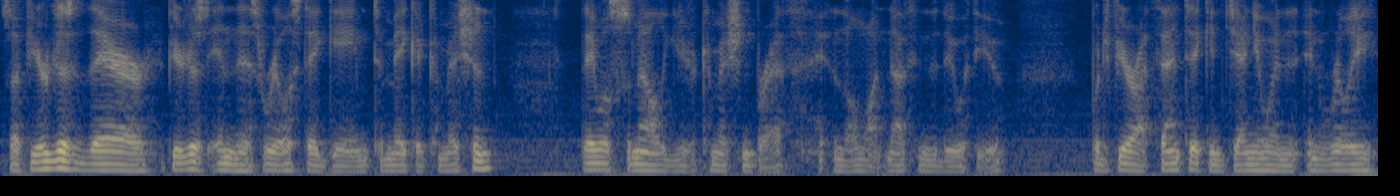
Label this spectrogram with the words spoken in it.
So if you're just there, if you're just in this real estate game to make a commission, they will smell your commission breath and they'll want nothing to do with you. But if you're authentic and genuine and really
